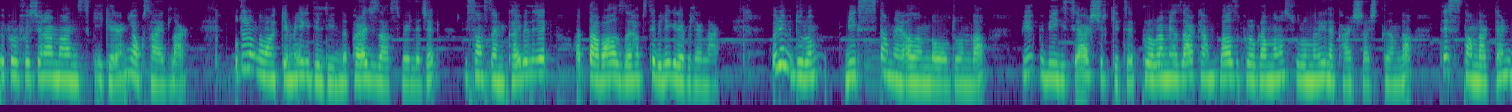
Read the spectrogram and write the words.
ve profesyonel mühendislik ilkelerini yok saydılar. Bu durumda mahkemeye gidildiğinde para cezası verilecek, lisanslarını kaybedecek, hatta bazıları hapse bile girebilirler. Böyle bir durum bilgi sistemleri alanında olduğunda büyük bir bilgisayar şirketi program yazarken bazı programlama sorunlarıyla karşılaştığında test standartlarını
